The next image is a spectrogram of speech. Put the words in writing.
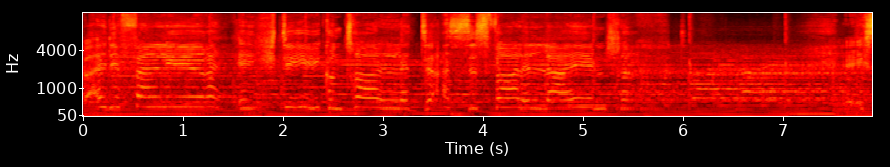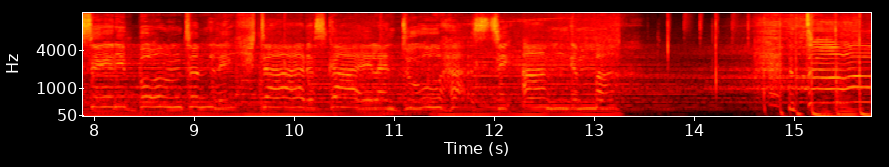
Bei dir verliere ich die Kontrolle, das ist volle Leidenschaft. Ich sehe die bunten Lichter, das Skyline, du hast sie angemacht. Du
